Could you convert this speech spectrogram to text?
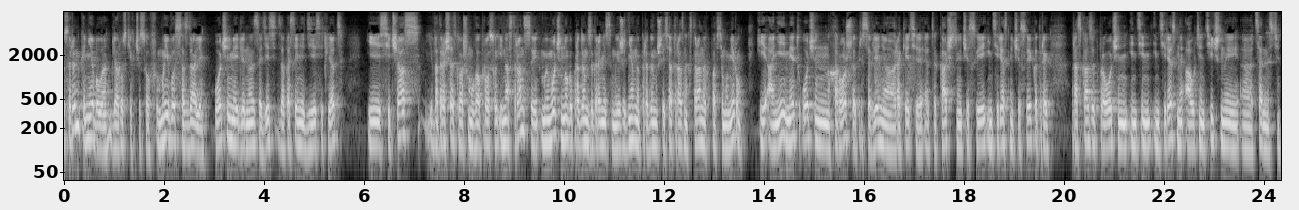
есть рынка не было для русских часов. Мы его создали очень медленно, за, 10, за последние 10 лет. И сейчас, возвращаясь к вашему вопросу, иностранцы, мы очень много продаем за границей. Мы ежедневно продаем в 60 разных странах по всему миру. И они имеют очень хорошее представление о ракете. Это качественные часы, интересные часы, которые рассказывают про очень интересные, аутентичные э, ценности.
